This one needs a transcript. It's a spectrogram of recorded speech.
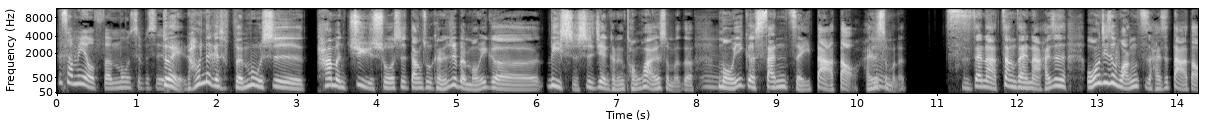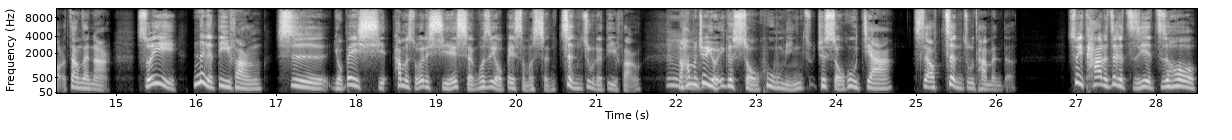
那上面有坟墓是不是？对，然后那个坟墓是他们据说是当初可能日本某一个历史事件，可能童话还是什么的，嗯、某一个山贼大盗还是什么的，嗯、死在那，葬在那，还是我忘记是王子还是大盗了，葬在那儿。所以那个地方是有被邪，他们所谓的邪神，或是有被什么神镇住的地方。嗯、然后他们就有一个守护民族，就守护家。是要镇住他们的，所以他的这个职业之后，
